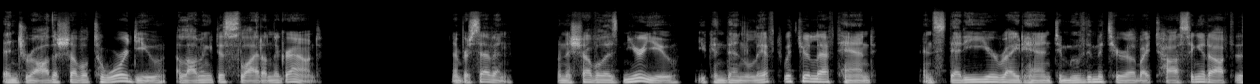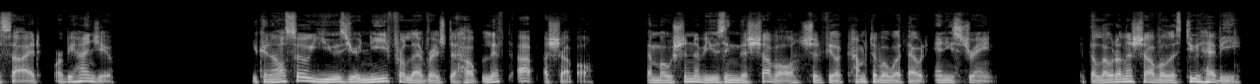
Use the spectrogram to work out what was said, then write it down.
Then draw the shovel toward you, allowing it to slide on the ground. Number seven, when the shovel is near you, you can then lift with your left hand and steady your right hand to move the material by tossing it off to the side or behind you. You can also use your knee for leverage to help lift up a shovel. The motion of using the shovel should feel comfortable without any strain. If the load on the shovel is too heavy,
